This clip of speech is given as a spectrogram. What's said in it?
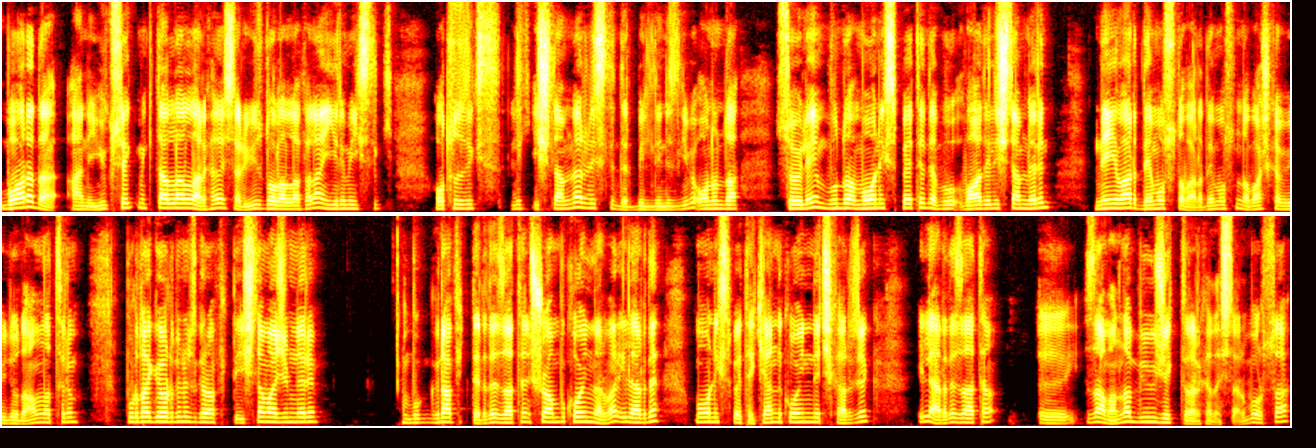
bu arada hani yüksek miktarlarla arkadaşlar 100 dolarla falan 20x'lik 30x'lik işlemler risklidir bildiğiniz gibi. Onun da söyleyeyim. Bunda MonXBT'de bu vadeli işlemlerin neyi var? Demosu da var. Demosunu da başka bir videoda anlatırım. Burada gördüğünüz grafikte işlem hacimleri. Bu grafikleri de zaten şu an bu coinler var. İleride MonXBT kendi coin'ini de çıkaracak. İleride zaten e, zamanla büyüyecektir arkadaşlar borsa.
